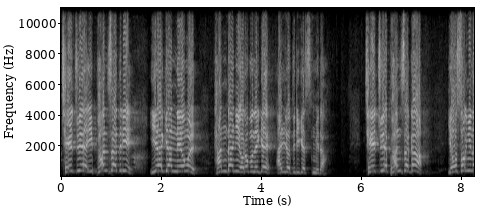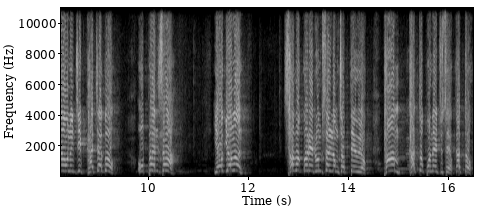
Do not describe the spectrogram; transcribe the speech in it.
제주의 이 판사들이 이야기한 내용을 단단히 여러분에게 알려드리겠습니다. 제주의 판사가 여성이 나오는 집 가자고 오판사 여경은 사법거래 룸살롱 접대 의혹. 다음 카톡 보내주세요 카톡.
